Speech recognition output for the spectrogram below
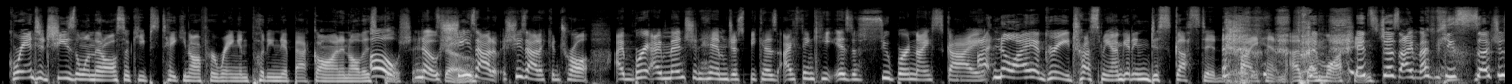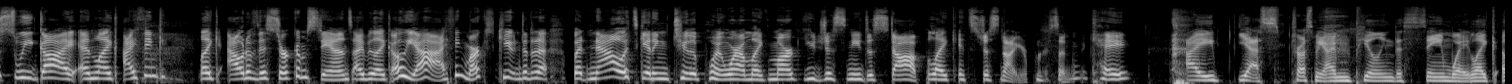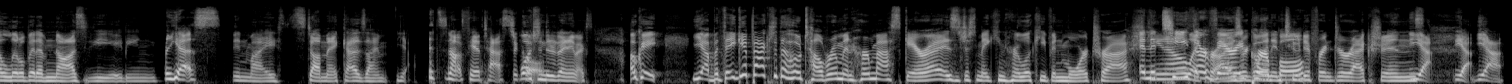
Granted, she's the one that also keeps taking off her ring and putting it back on and all this Oh bullshit. no, so- she's out of she's out of control. I br- I mention him just because I think he is a super nice guy. I, no, I agree. Trust me, I'm getting disgusted by him as I'm watching. it's just I'm, I'm he's such a sweet guy, and like I think like out of this circumstance, I'd be like, oh yeah, I think Mark's cute and da da da. But now it's getting to the point where I'm like, Mark, you just need to stop. Like it's just not your person, okay? I yes, trust me, I'm feeling the same way, like a little bit of nauseating Yes, in my stomach as I'm yeah it's not fantastic. watching their dynamics. Okay, yeah, but they get back to the hotel room and her mascara is just making her look even more trash. And the you know? teeth like are her very eyes are going in two different directions. Yeah, yeah. yeah.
